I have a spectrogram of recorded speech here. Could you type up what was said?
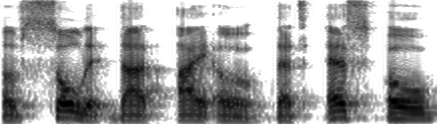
of Sollet.io. That's S-O-L-L-E-T.io.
